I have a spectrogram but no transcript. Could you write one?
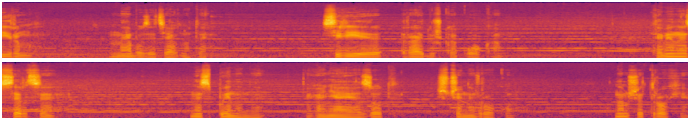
Сірим небо затягнуте, сіріє райдушка ока. Кам'яне серце не спинене, ганяє азот ще не в року. Нам ще трохи,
